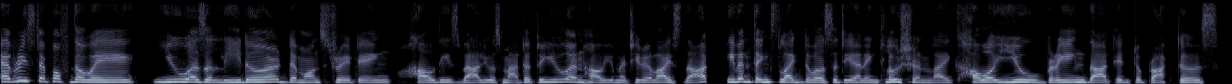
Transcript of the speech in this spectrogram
every step of the way, you as a leader demonstrating how these values matter to you and how you materialize that. Even things like diversity and inclusion, like how are you bringing that into practice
